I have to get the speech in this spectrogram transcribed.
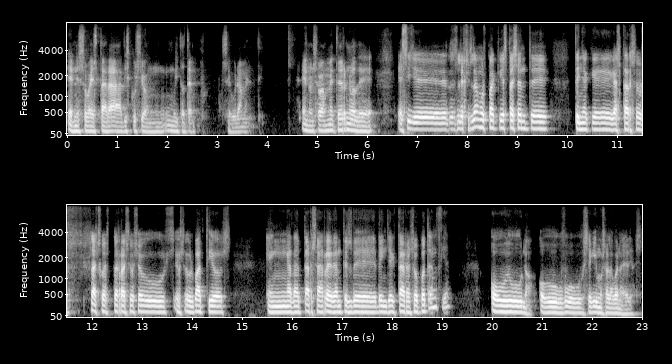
En eso vai estar a discusión moito tempo, seguramente. E non se van meter no de e si legislamos para que esta xente teña que gastarse os, as súas perras e os seus, os seus vatios en adaptarse á rede antes de, de inyectar a súa potencia ou non, ou, ou seguimos a la buena de Dios.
